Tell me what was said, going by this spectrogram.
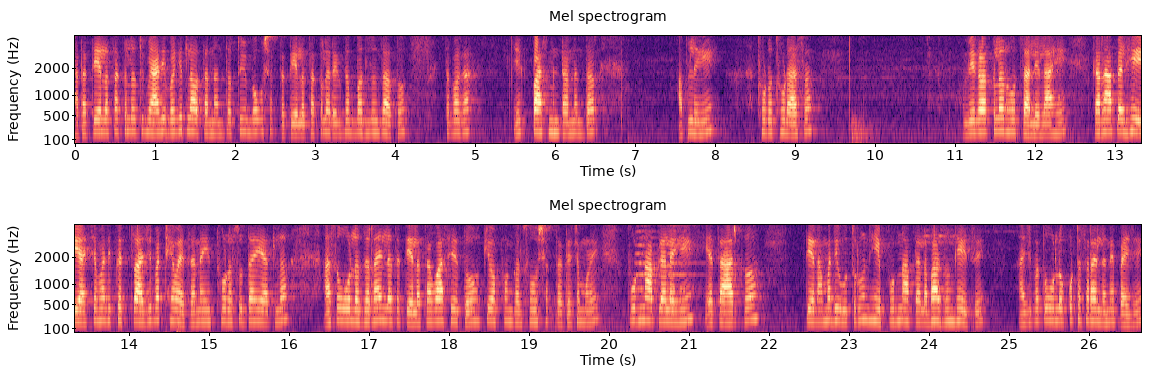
आता तेलाचा कलर तुम्ही आधी बघितला होता नंतर तुम्ही बघू शकता तेलाचा कलर एकदम बदलून जातो. तर बघा एक पाच मिनटानंतर आपलं हे थोडं थोडं असं वेगळा कलर होत चाललेला आहे. कारण आपल्याला हे याच्यामध्ये कच्चा अजिबात ठेवायचा नाही. थोडंसुद्धा यातलं असं ओलं जर राहिलं तर तेलाचा वास येतो किंवा फंगल्स होऊ शकतात. त्याच्यामुळे पूर्ण आपल्याला हे याचा अर्क तेलामध्ये उतरून हे पूर्ण आपल्याला भाजून घ्यायचे. अजिबात ओलं कुठंच राहिलं नाही पाहिजे.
